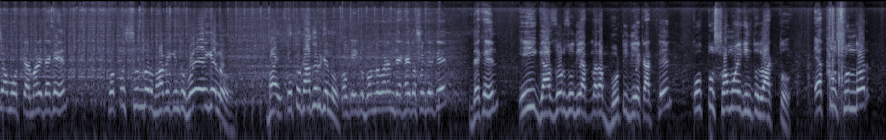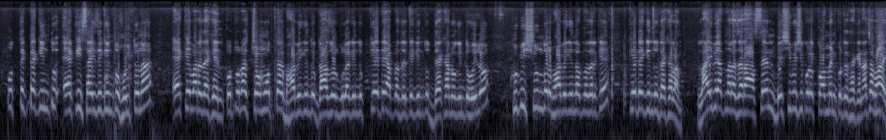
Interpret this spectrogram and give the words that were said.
চমৎকার মানে দেখেন কত সুন্দর ভাবে কিন্তু হয়েই গেল। ভাই এ তো গাজর গেল। ওকে একটু বন্ধ করেন দেখাই দর্শকদেরকে। দেখেন এই গাজর যদি আপনারা বটি দিয়ে কাটতেন কত সময় কিন্তু লাগতো। এত সুন্দর প্রত্যেকটা কিন্তু একই সাইজে কিন্তু হইতো না। একেবারে দেখেন কতটা চমৎকার ভাবে কিন্তু গাজরগুলা কিন্তু কেটে আপনাদেরকে কিন্তু দেখানো কিন্তু হইল। খুবই সুন্দর ভাবে কিন্তু আপনাদেরকে কেটে কিন্তু দেখালাম। লাইভে আপনারা যারা আছেন বেশি বেশি করে কমেন্ট করতে থাকেন। আচ্ছা ভাই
